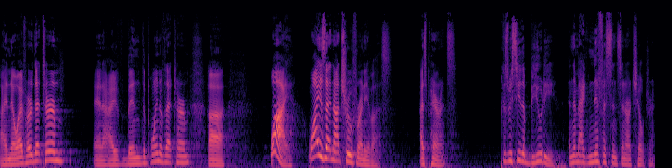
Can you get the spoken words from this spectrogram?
I know I've heard that term, and I've been the point of that term. Uh, why? Why is that not true for any of us as parents? Because we see the beauty and the magnificence in our children.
